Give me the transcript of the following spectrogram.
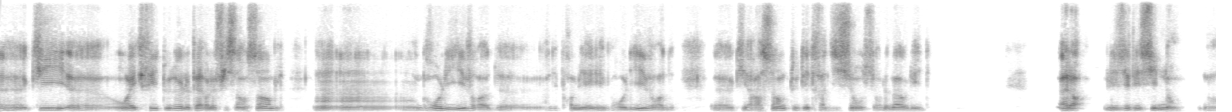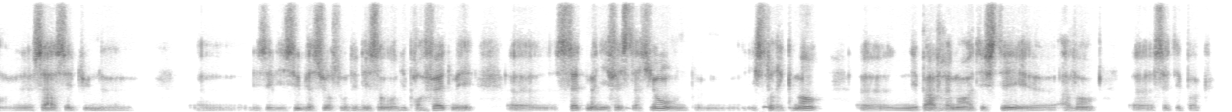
euh, qui euh, ont écrit tous deux, le père et le fils ensemble, un, gros livre, de, un des premiers gros livres euh, qui rassemble toutes les traditions sur le Maolid. Alors, les Élicides, non. Ça, c'est une. les Élicides, bien sûr, sont des descendants du prophète, mais cette manifestation, historiquement, n'est pas vraiment attestée avant cette époque.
